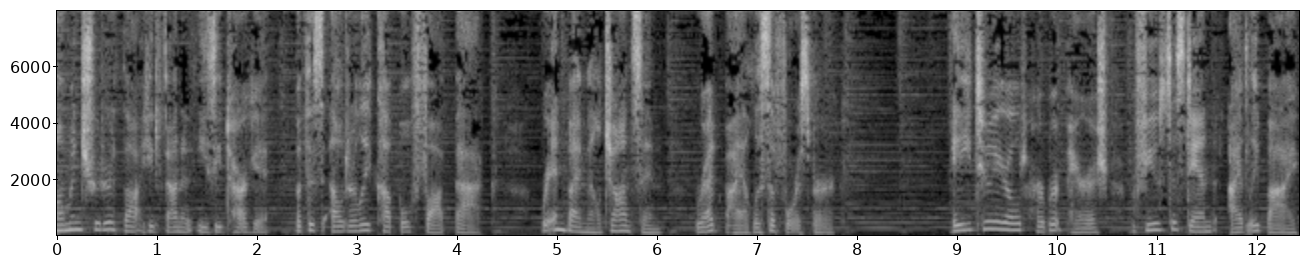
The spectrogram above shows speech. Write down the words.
Home intruder thought he'd found an easy target, but this elderly couple fought back. Written by Mel Johnson, read by Alyssa Forsberg. 82 year old Herbert Parrish refused to stand idly by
